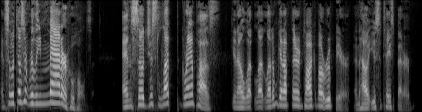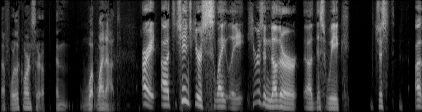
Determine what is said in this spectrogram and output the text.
and so it doesn't really matter who holds it. And so just let grandpas, you know, let let let them get up there and talk about root beer and how it used to taste better before the corn syrup, and what? Why not? All right, uh, to change gears slightly, here's another uh, this week, just a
